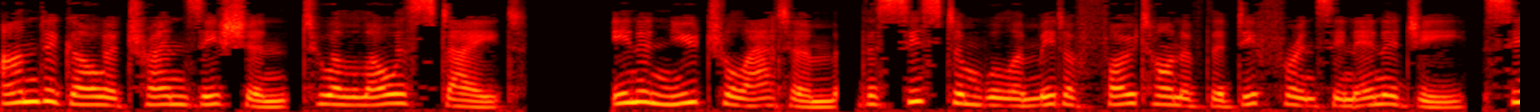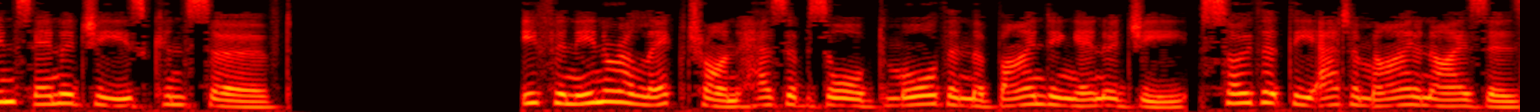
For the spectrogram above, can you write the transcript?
undergo a transition to a lower state. In a neutral atom, the system will emit a photon of the difference in energy, since energy is conserved. If an inner electron has absorbed more than the binding energy so that the atom ionizes,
